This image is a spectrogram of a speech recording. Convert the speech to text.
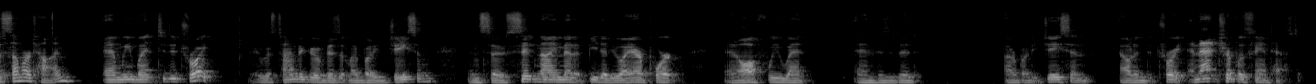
Was summertime and we went to Detroit. it was time to go visit my buddy Jason. And so Sid and I met at BWI Airport and off we went and visited our buddy Jason out in Detroit. And that trip was fantastic.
